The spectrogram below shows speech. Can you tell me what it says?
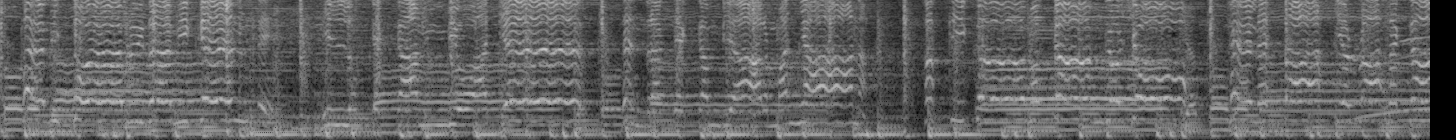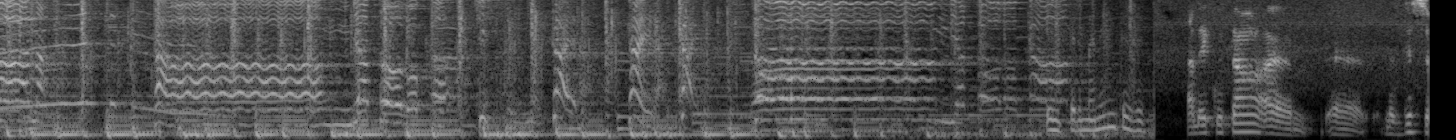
dolor de mi pueblo y de mi gente. Y lo que cambió ayer tendrá que cambiar mañana, así como cambio yo en esta tierra lejana. Cambia todo, cambia, todo. El permanente de En écoutant euh, euh, Mesdis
